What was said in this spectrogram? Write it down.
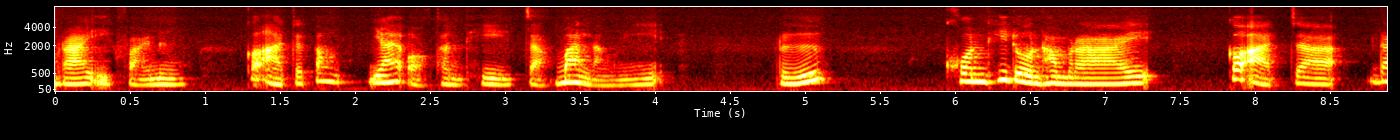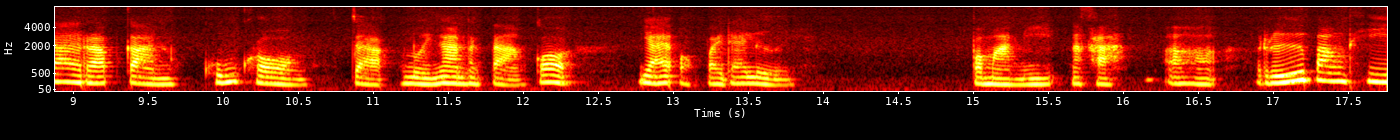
ำร้ายอีกฝ่ายหนึ่งก็อาจจะต้องย้ายออกทันทีจากบ้านหลังนี้ หรือคนที่โดนทำร้าย ก็อาจจะได้รับการคุ้มครองจากหน่วยงานต่างๆ ก็ย้ายออกไปได้เลย ประมาณนี้นะคะหรือบางที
